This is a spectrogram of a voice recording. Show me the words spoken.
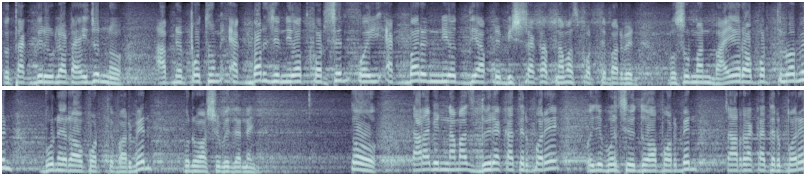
তো তাকবির উলাটা এই জন্য আপনি প্রথম একবার যে নিয়ত করছেন, ওই একবারের নিয়ত দিয়ে আপনি বিশ রাকাত নামাজ পড়তে পারবেন। মুসলমান ভাইয়েরাও পড়তে পারবেন, বোনেরাও পড়তে পারবেন, কোনো অসুবিধা নেই। তো তারাবিন নামাজ দুই রাকাতের পরে, ওই যে বলছি দোয়া পড়বেন, চার রাকাতের পরে,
